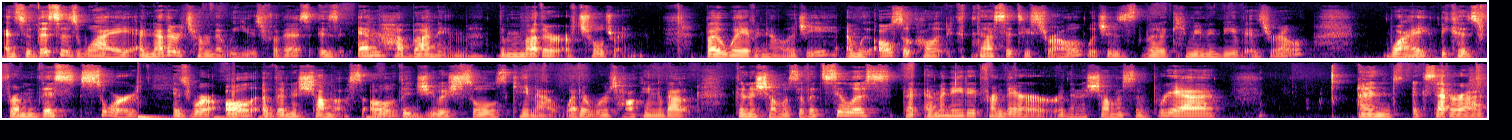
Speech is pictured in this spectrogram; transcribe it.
And so this is why another term that we use for this is Em Habanim, the mother of children, by way of analogy. And we also call it Knesset Yisrael, which is the community of Israel. Why? Because from this source is where all of the neshamos, all of the Jewish souls came out, whether we're talking about the neshamos of Atzilus that emanated from there or the neshamos of Bria and etc.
